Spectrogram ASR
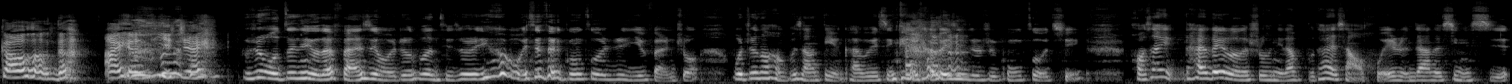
高冷的 INTJ。不是我最近有在反省我这个问题，就是因为我现在工作日益繁重，我真的很不想点开微信，点开微信就是工作群，好像太累了的时候，你那不太想回人家的信息，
